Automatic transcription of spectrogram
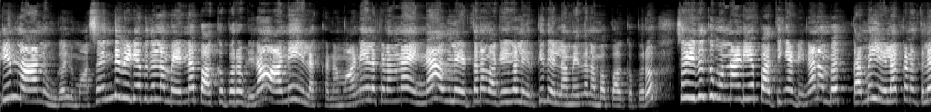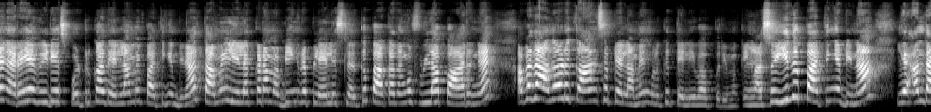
பிடிஎம் நான் உங்கள் உமா. ஸோ இந்த வீடியோ பற்றி நம்ம என்ன பார்க்க போகிறோம் அப்படின்னா அணி இலக்கணம். அணி இலக்கணம்னா என்ன? அதில் எத்தனை வகைகள் இருக்குது இது எல்லாமே தான் நம்ம பார்க்க போகிறோம் ஸோ இதுக்கு முன்னாடியே பார்த்தீங்க அப்படின்னா நம்ம தமிழ் இலக்கணத்தில் நிறைய வீடியோஸ் போட்டிருக்கோம். அது எல்லாமே பார்த்தீங்க அப்படின்னா தமிழ் இலக்கணம் அப்படிங்கிற பிளேலிஸ்ட்டில் இருக்குது பார்க்காதவங்க ஃபுல்லாக பாருங்கள் அப்போ தான் அதோட கான்செப்ட் எல்லாமே உங்களுக்கு தெளிவாக புரியும். ஓகேங்களா ஸோ இது பார்த்தீங்க அப்படின்னா அந்த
